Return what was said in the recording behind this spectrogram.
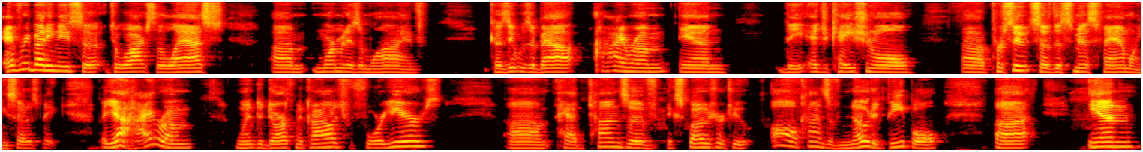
Everybody needs to, to watch the last um, Mormonism Live because it was about Hyrum and the educational uh, pursuits of the Smiths family, so to speak. But yeah, Hyrum went to Dartmouth College for four years, um, had tons of exposure to all kinds of noted people uh, in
